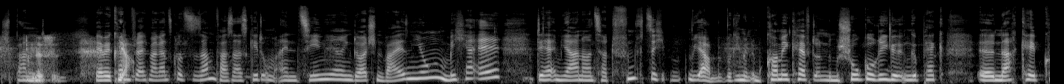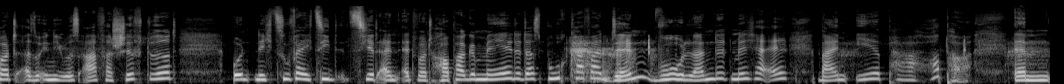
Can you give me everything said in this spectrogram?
Spannend. Das, ja, wir können ja. vielleicht mal ganz kurz zusammenfassen. Es geht um einen zehnjährigen deutschen Waisenjungen, Michael, der im Jahr 1950, ja, wirklich mit einem Comicheft und einem Schokoriegel im Gepäck äh, nach Cape Cod, also in die USA, verschifft wird. Und nicht zufällig ziert ein Edward Hopper Gemälde das Buchcover, denn wo landet Michael? Beim Ehepaar Hopper. Ähm,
